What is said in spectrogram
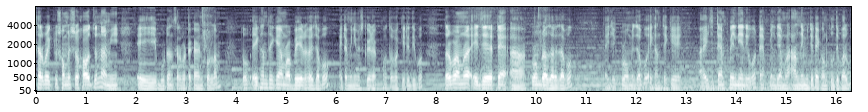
সার্ভার একটু সমস্যা হওয়ার জন্য আমি এই ভুটান সার্ভারটা কানেক্ট করলাম। তো এখান থেকে আমরা বের হয়ে যাব, এটা মিনিমাইজ করে রাখব অথবা কেটে দিব। তারপর আমরা এই যে ক্রোম ব্রাউজারে যাব। এই যে ক্রোমে যাব, এখান থেকে এই যে ট্যাম্প মেল নিয়ে নেব। ট্যাম্প মেল দিয়ে আমরা আনলিমিটেড অ্যাকাউন্ট খুলতে পারব।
